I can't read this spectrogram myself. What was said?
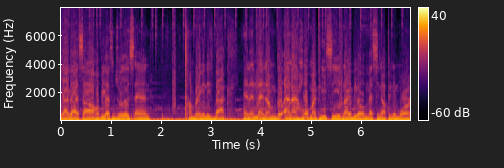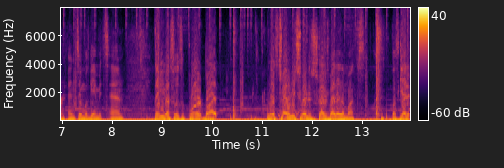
yeah, guys, I uh, hope you guys enjoy this, and I'm bringing these back. And then and I'm go and I hope my PC is not gonna be all messing up anymore. And same with Gang Beasts. And thank you guys for the support, but let's try to reach 200 subscribers by the end of the month. Let's get it.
